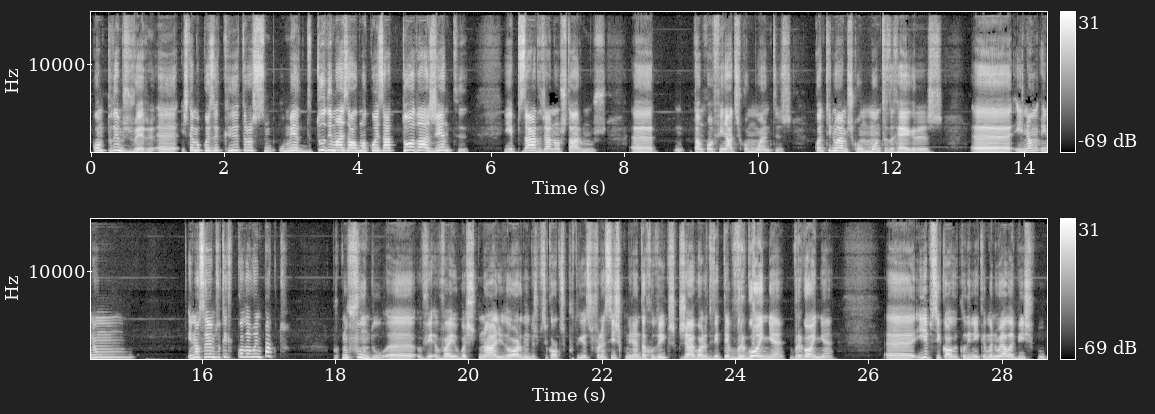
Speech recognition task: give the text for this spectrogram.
Como podemos ver, uh, isto é uma coisa que trouxe o medo de tudo e mais alguma coisa a toda a gente. E apesar de já não estarmos uh, tão confinados como antes, continuamos com um monte de regras uh, e, não, e, não, e não sabemos o que, qual é o impacto. Porque, no fundo, uh, veio o bastonário da Ordem dos Psicólogos Portugueses, Francisco Miranda Rodrigues, que já agora devia ter vergonha, vergonha, uh, e a psicóloga clínica Manuela Bispo,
